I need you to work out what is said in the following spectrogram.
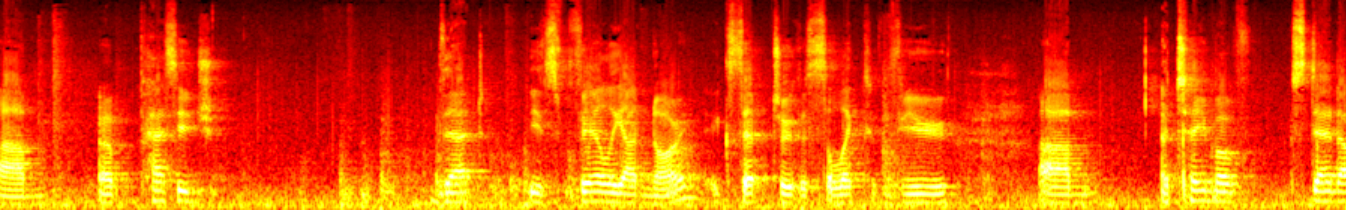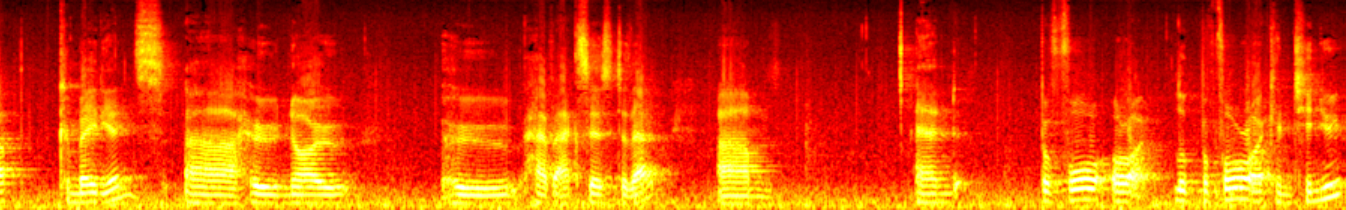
um, a passage that is fairly unknown, except to the select few. Um, a team of stand-up comedians uh, who know, who have access to that. Um, and before, all right, look, before I continue,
